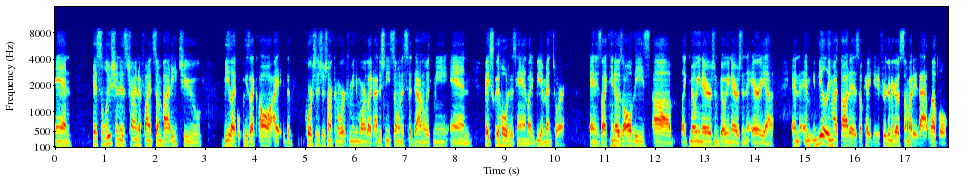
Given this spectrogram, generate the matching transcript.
And his solution is trying to find somebody to be like. He's like, oh, I the courses just aren't going to work for me anymore. Like I just need someone to sit down with me and basically hold his hand, like be a mentor. And he's like, he knows all these uh, like millionaires and billionaires in the area. And, and immediately my thought is, okay, dude, if you're going to go somebody that level,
